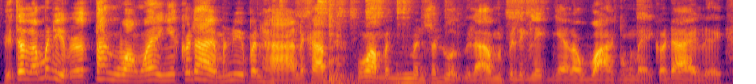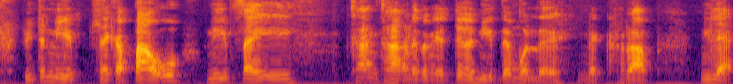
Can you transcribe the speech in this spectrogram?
หรือถ้าเราไม่หนีบเราตั้งวางไว้อย่างเงี้ยก็ได้ มันไม่มีปัญหานะครับ เพราะว่ามันมันสะดวกอยู่แล้ว มันเป็นเล็กๆเงี้ยเราวางตรงไหนก็ได้เลย หรือจะหนีบใส่กระเป๋า หนีบใส่ข้างทางอะไรตรงไหนเจอหนีบได้หมดเลยนะครับ นี่แหละ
